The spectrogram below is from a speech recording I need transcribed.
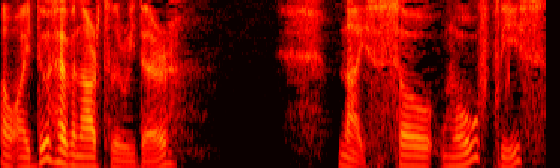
Oh, I do have an artillery there. Nice. So, move, please.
